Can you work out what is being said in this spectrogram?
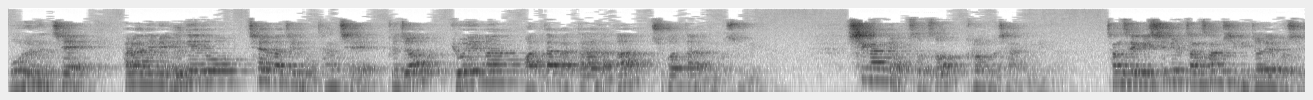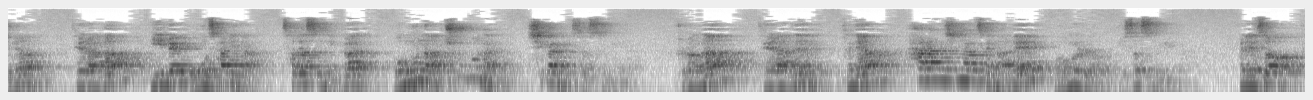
모르는 채 하나님의 은혜도 체험하지 못한 채 그저 교회만 왔다 갔다 하다가 죽었다라는 것입니다. 시간이 없어서 그런 것이 아닙니다. 창세기 11장 32절에 보시면 데라가 205살이나 살았으니까 너무나 충분한 시간이 있었습니다. 그러나 데라는 그냥 하란 신앙생활에 머물러 있었습니다. 그래서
